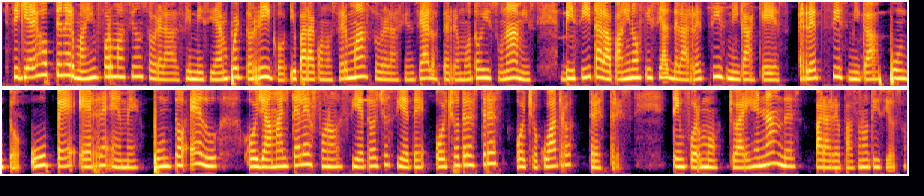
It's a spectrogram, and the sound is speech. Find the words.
Si quieres obtener más información sobre la sismicidad en Puerto Rico y para conocer más sobre la ciencia de los terremotos y tsunamis, visita la página oficial de la red sísmica que es redsísmica.uprm.edu o llama al teléfono 787-833-8433. Te informó Joari Hernández para Repaso Noticioso.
